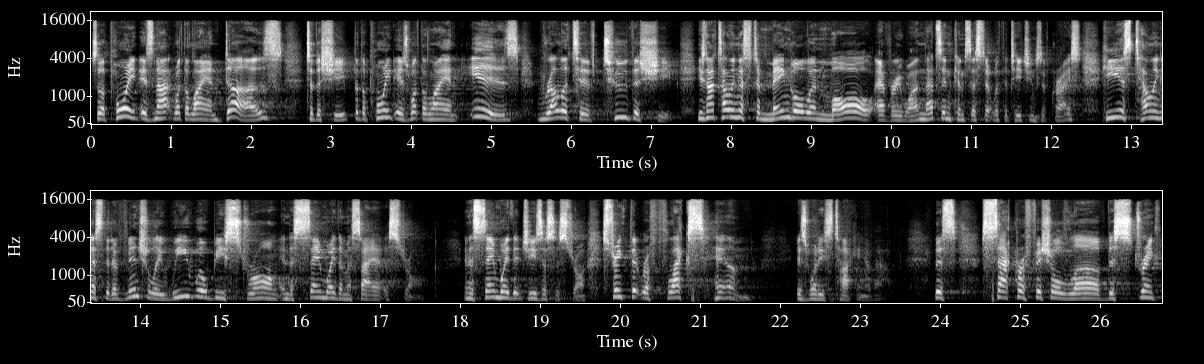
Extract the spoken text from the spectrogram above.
So the point is not what the lion does to the sheep, but the point is what the lion is relative to the sheep. He's not telling us to mangle and maul everyone. That's inconsistent with the teachings of Christ. He is telling us that eventually we will be strong in the same way the Messiah is strong, in the same way that Jesus is strong. Strength that reflects him is what he's talking about. This sacrificial love, this strength.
